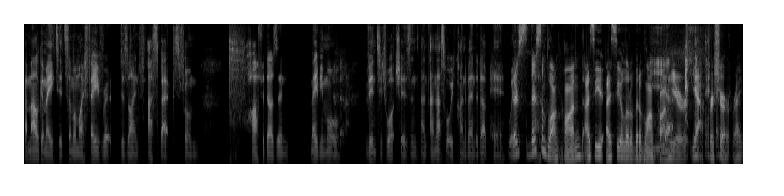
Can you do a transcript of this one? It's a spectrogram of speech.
amalgamated some of my favorite design aspects from half a dozen, maybe more vintage watches and, and and that's what we've kind of ended up here with there's there's uh, some Blancpain. I see I see a little bit of Blancpain Yeah. here. Yeah, for sure. Right.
